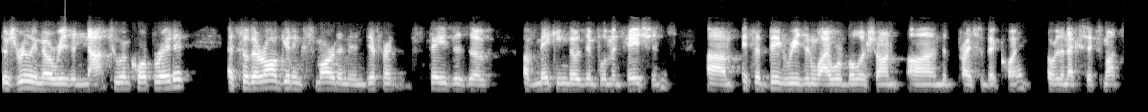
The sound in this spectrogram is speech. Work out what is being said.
there's really no reason not to incorporate it. And so they're all getting smart and in different phases of, of making those implementations. Um, it's a big reason why we're bullish on, on the price of Bitcoin over the next six months.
